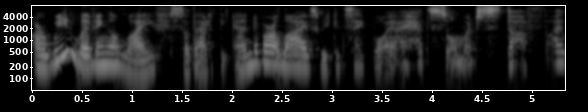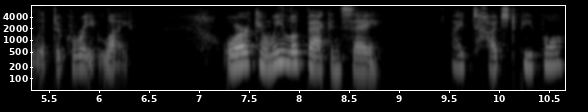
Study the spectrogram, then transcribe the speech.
Are we living a life so that at the end of our lives we can say boy i had so much stuff. I lived a great life. Or can we look back and say i touched people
